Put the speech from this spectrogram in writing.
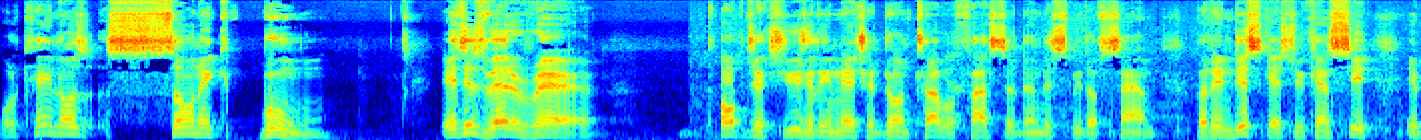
Volcanoes sonic boom. It is very rare. Objects usually in nature don't travel faster than the speed of sound. But in this case, you can see it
